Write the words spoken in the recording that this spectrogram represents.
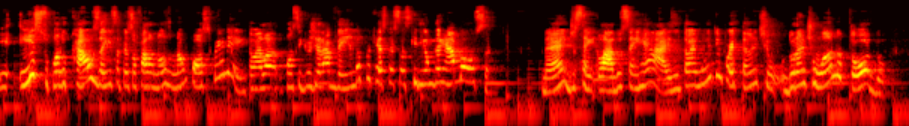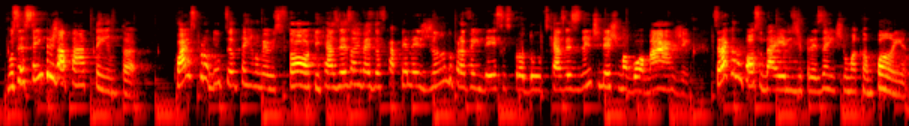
e isso, quando causa isso, a pessoa fala, não, não posso perder. Então, ela conseguiu gerar venda porque as pessoas queriam ganhar a bolsa né, de 100, lá dos 100 reais. Então é muito importante, durante o ano todo, você sempre já está atenta. Quais produtos eu tenho no meu estoque, que às vezes ao invés de eu ficar pelejando para vender esses produtos, que às vezes nem te deixa uma boa margem, será que eu não posso dar eles de presente numa campanha?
